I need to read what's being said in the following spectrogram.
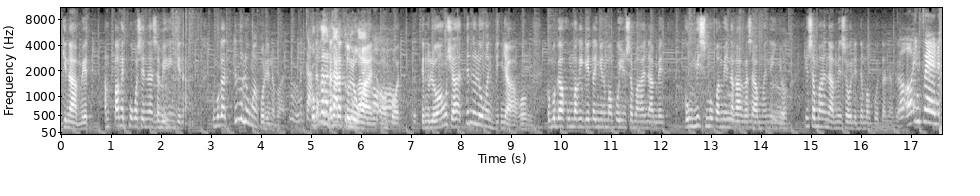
ginamit. Ang pangit po kasi na sabihin ginamit. Kumbaga, tinulungan ko rin naman. Kumbaga, Nagkatulungan. Oo. Opo. Tinulungan ko siya, tinulungan din niya ako. Kumbaga, kung makikita niyo naman po yung samahan namin, kung mismo kami nakakasama ninyo, yung samahan namin solid naman po talaga. Oo, in fairness.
